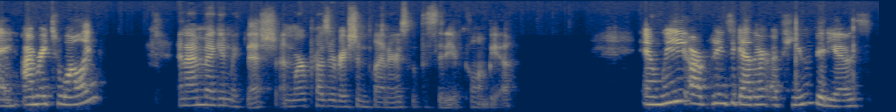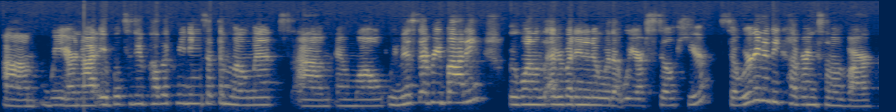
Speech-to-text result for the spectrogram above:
Hi, I'm Rachel Walling. And I'm Megan McNish, and we're preservation planners with the City of Columbia. And we are putting together a few videos. Um, we are not able to do public meetings at the moment. Um, and while we miss everybody, we want everybody to know that we are still here. So we're going to be covering some of our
